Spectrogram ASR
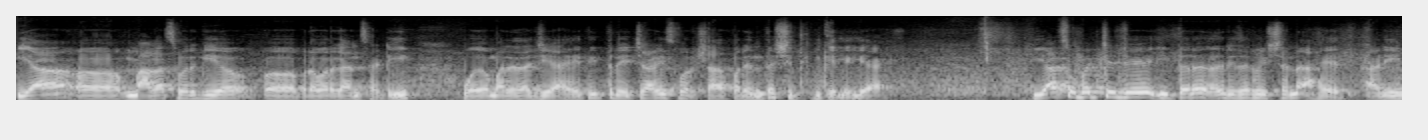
या मागासवर्गीय प्रवर्गांसाठी वयोमर्यादा जी आहे ती त्रेचाळीस वर्षापर्यंत शिथिल केलेली आहे. यासोबतचे जे इतर रिझर्वेशन आहेत आणि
